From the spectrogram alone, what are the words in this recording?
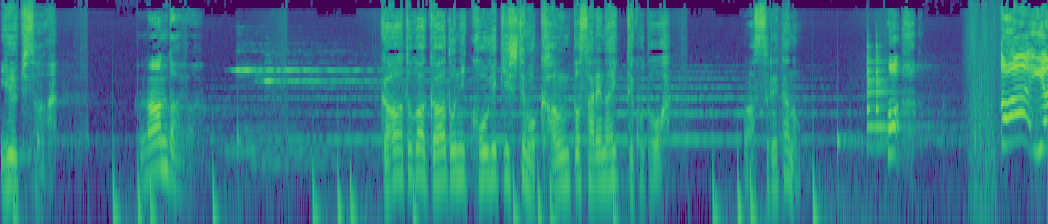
ゆうきさん。なんだよ。ガードがガードに攻撃してもカウントされないってこと？忘れたの？ああいや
